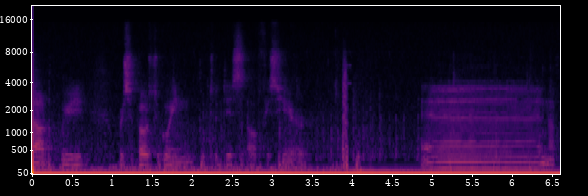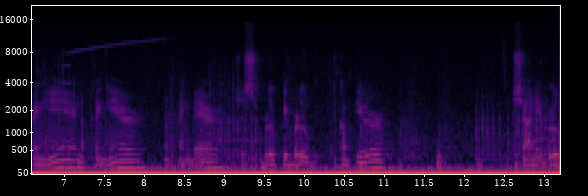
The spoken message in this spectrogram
out we we're supposed to go into this office here. And nothing here, nothing here, nothing there. Just bloopy bloop computer. Shiny blue.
